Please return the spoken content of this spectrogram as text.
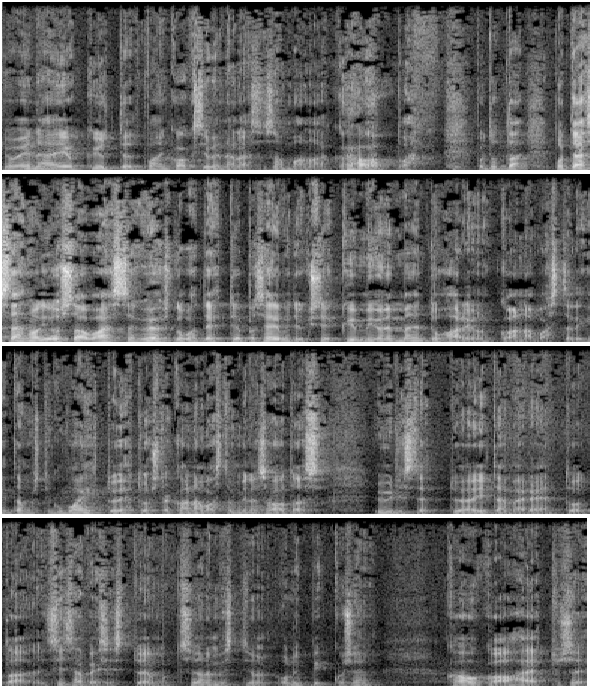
Joo, enää ei ole kylttiä, että vain kaksi venäläistä samaan aikaan kauppaan. Mutta, tota, mutta tässähän oli jossain vaiheessa 90-luvulla tehty jopa selvityksiä Kymijoen Mäntyharjon kanavasta, eli tämmöistä niin vaihtoehtoista kanavasta, millä saataisiin yhdistettyä Itämereen tuota sisävesistöä, mutta se ilmeisesti oli pikkusen kaukaa haettu se,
